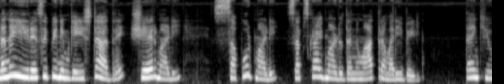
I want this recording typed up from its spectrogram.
ನನ್ನ ಈ ರೆಸಿಪಿ ನಿಮಗೆ ಇಷ್ಟ ಆದರೆ ಶೇರ್ ಮಾಡಿ ಸಪೋರ್ಟ್ ಮಾಡಿ ಸಬ್ಸ್ಕ್ರೈಬ್ ಮಾಡೋದನ್ನು ಮಾತ್ರ ಮರಿಬೇಡಿ. ಥ್ಯಾಂಕ್ ಯು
